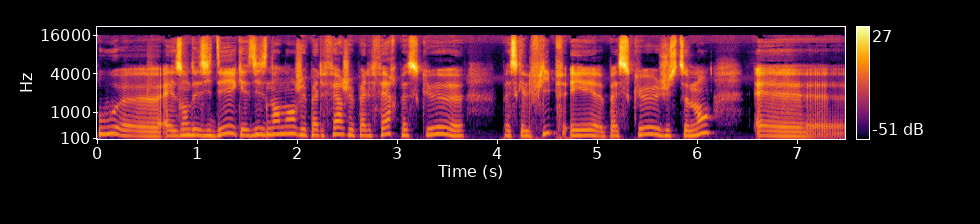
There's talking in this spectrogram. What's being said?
où euh, elles ont des idées et qu'elles se disent non non je vais pas le faire je vais pas le faire parce que euh, parce qu'elles flippent et euh, parce que justement euh,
